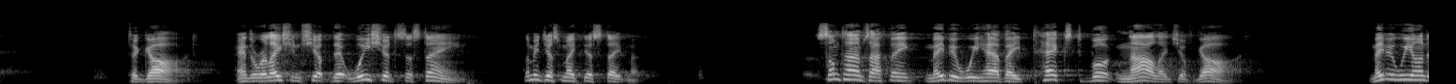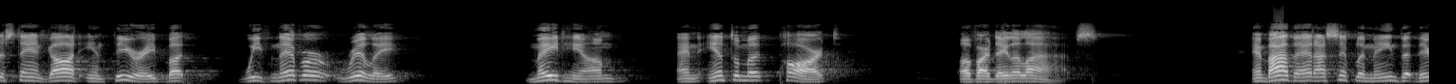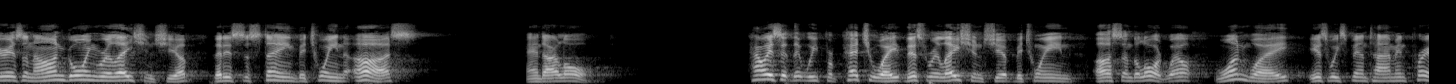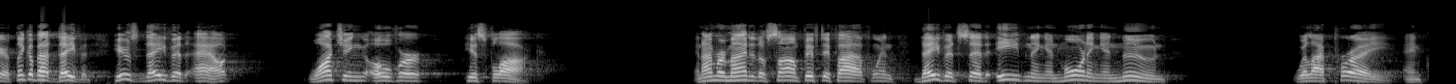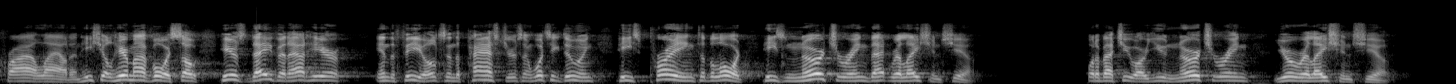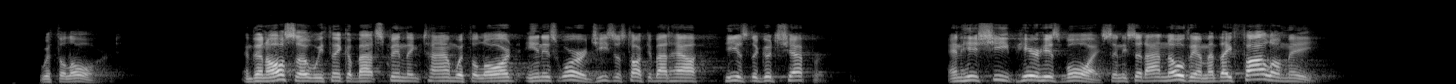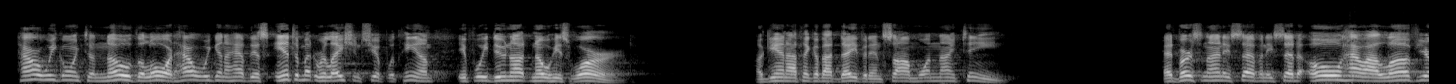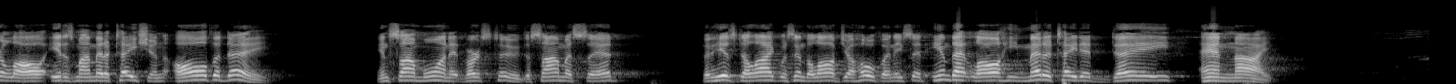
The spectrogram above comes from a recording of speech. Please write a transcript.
to God and the relationship that we should sustain, let me just make this statement. Sometimes I think maybe we have a textbook knowledge of God. Maybe we understand God in theory, but we've never really made Him an intimate part of our daily lives. And by that, I simply mean that there is an ongoing relationship that is sustained between us and our Lord. How is it that we perpetuate this relationship between us and the Lord? Well, one way is we spend time in prayer. Think about David. Here's David out watching over his flock. And I'm reminded of Psalm 55 when David said, Evening and morning and noon will I pray and cry aloud, and he shall hear my voice. So here's David out here in the fields, in the pastures, and what's he doing? He's praying to the Lord. He's nurturing that relationship. What about you? Are you nurturing your relationship with the Lord? And then also we think about spending time with the Lord in His Word. Jesus talked about how He is the Good Shepherd. And His sheep hear His voice. And He said, I know them and they follow me. How are we going to know the Lord? How are we going to have this intimate relationship with Him if we do not know His Word? Again, I think about David in Psalm 119. At verse 97, he said, Oh, how I love your law. It is my meditation all the day. In Psalm 1 at verse 2, the psalmist said that his delight was in the law of Jehovah, and he said, In that law he meditated day and night.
